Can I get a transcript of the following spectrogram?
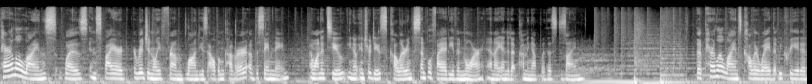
Parallel Lines was inspired originally from Blondie's album cover of the same name. I wanted to, you know, introduce color and simplify it even more, and I ended up coming up with this design. The Parallel Lines colorway that we created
